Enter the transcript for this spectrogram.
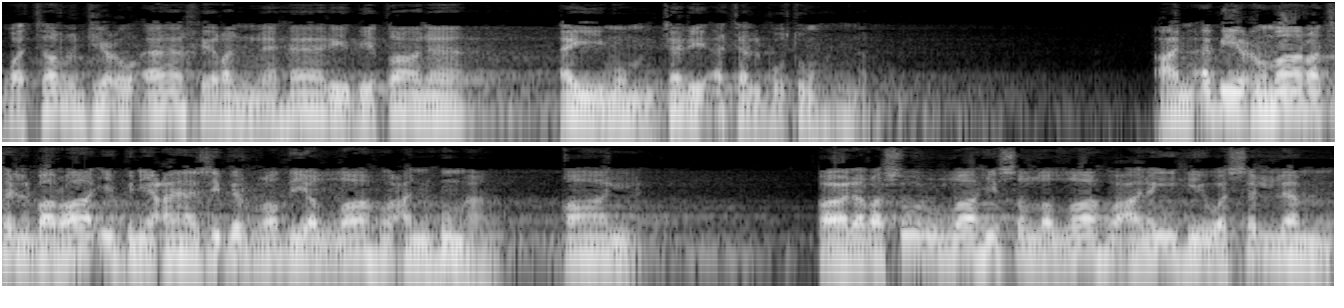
وترجع آخر النهار بطانا أي ممتلئة البطون. عن أبي عمارة البراء بن عازب رضي الله عنهما قال قال رسول الله صلى الله عليه وسلم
